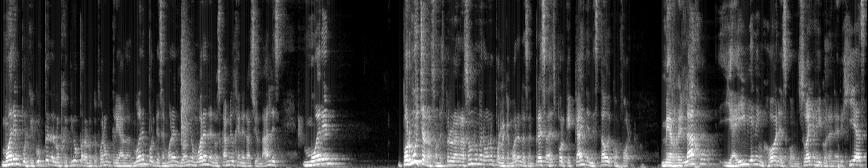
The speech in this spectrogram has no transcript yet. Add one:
Mueren porque cumplen el objetivo para lo que fueron creadas. Mueren porque se mueren dueños, mueren en los cambios generacionales. Mueren por muchas razones, pero la razón número uno por la que mueren las empresas es porque caen en estado de confort me relajo y ahí vienen jóvenes con sueños y con energías,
